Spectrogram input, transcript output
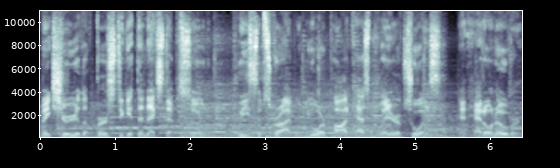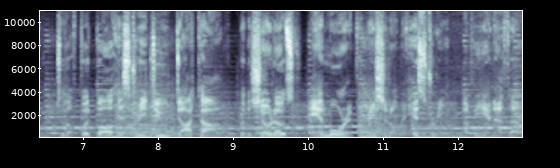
Make sure you're the first to get the next episode, please subscribe on your podcast player of choice and head on over to thefootballhistorydude.com for the show notes and more information on the history of the NFL.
